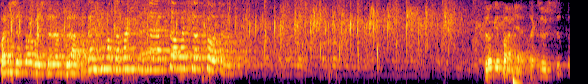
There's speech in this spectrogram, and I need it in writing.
Pani Czesława, jeszcze raz brawa. Będzie mogła Pani się zrelaksować i odpocząć. Drogie panie, także już wszystko...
